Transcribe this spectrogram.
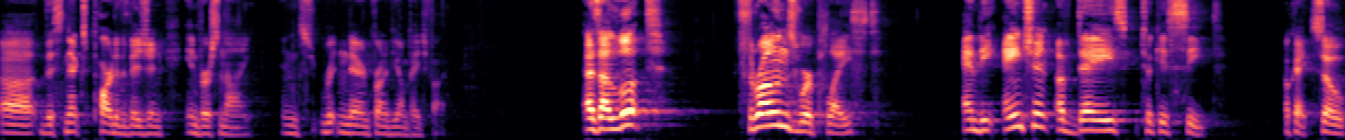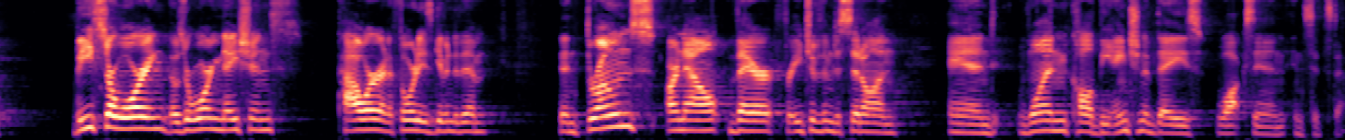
uh, this next part of the vision in verse nine, and it's written there in front of you on page five. As I looked Thrones were placed, and the Ancient of Days took his seat. Okay, so beasts are warring, those are warring nations, power and authority is given to them. Then thrones are now there for each of them to sit on, and one called the Ancient of Days walks in and sits down.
